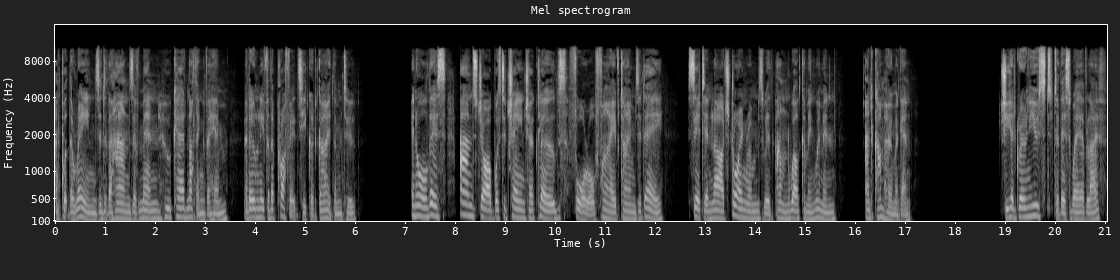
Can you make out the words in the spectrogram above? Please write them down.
and put the reins into the hands of men who cared nothing for him and only for the profits he could guide them to. In all this, Anne's job was to change her clothes four or five times a day, sit in large drawing rooms with unwelcoming women, and come home again. She had grown used to this way of life.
